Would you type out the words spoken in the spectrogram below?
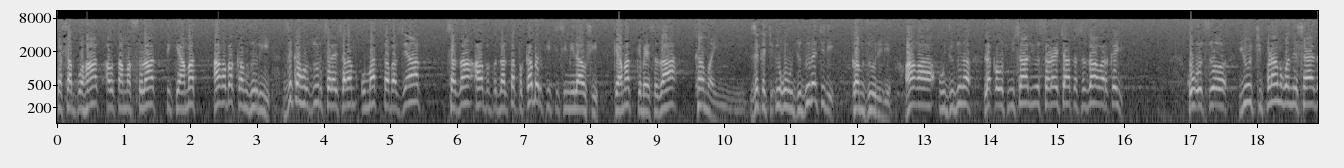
تشبهات او تمثلات فی قیامت آغا به کمزوری ذکر حضور صلی اللہ علیہ وسلم امت تا به زیاد سزا اب دلتا په قبر کی چسی ملاو شی قیامت کی به سزا کم ای ذکر چی ایغه وجودونه چی دی کمزوری دی آغا وجودونه لکه اس مثال یو سڑای چاہتا سزا ورکی خو اس یو چپڑان غوندی شاید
